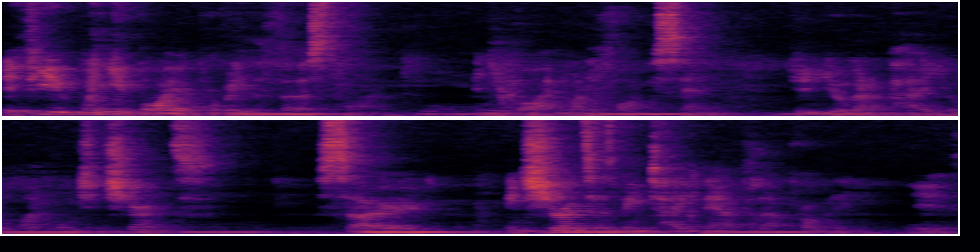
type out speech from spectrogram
if you, when you buy your property the first time and you buy it ninety-five percent, you, you're gonna pay your loan mortgage insurance. So insurance has been taken out for that property. Yes.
